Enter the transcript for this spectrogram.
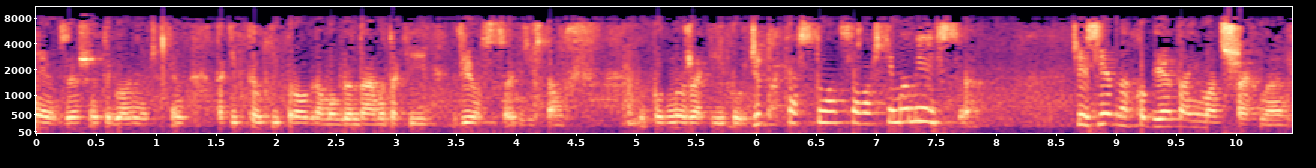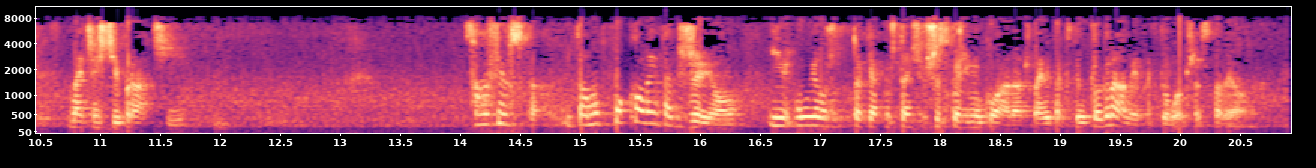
Nie wiem, w zeszłym tygodniu, czy tym taki krótki program oglądałem o takiej wiosce gdzieś tam podnóża jakiejś góry, gdzie taka sytuacja właśnie ma miejsce. Gdzie jest jedna kobieta i ma trzech mężów, najczęściej braci. Cała wioska. I tam od pokoleń tak żyją. I mówią, że tak jakoś tam się wszystko im układa. Przynajmniej tak w tym programie tak to było przedstawione.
